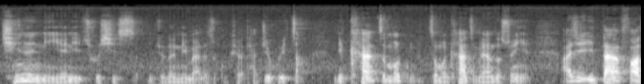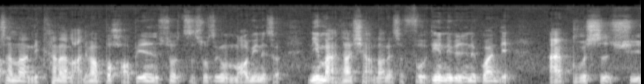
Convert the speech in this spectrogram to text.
情人你眼里出西施，你觉得你买的是股票，它就会涨。你看怎么怎么看怎么样的顺眼，而且一旦发生了，你看到哪地方不好，别人说只说这个毛病的时候，你马上想到的是否定那个人的观点，而不是去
